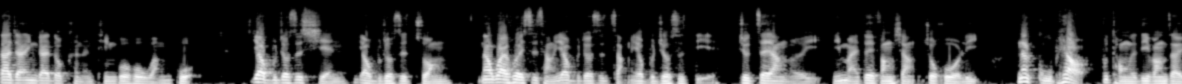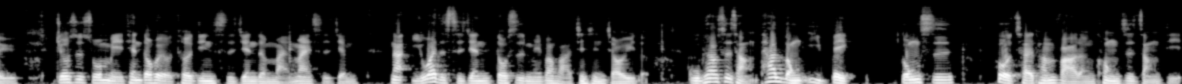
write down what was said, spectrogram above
大家应该都可能听过或玩过，要不就是闲，要不就是装。那外汇市场，要不就是涨，要不就是跌，就这样而已。你买对方向就获利。那股票不同的地方在于，就是说每天都会有特定时间的买卖时间，那以外的时间都是没办法进行交易的。股票市场它容易被公司或财团法人控制涨跌，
